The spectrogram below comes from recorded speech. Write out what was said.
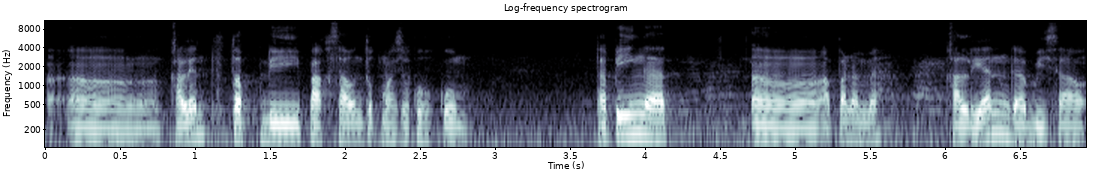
Eh, kalian tetap dipaksa untuk masuk hukum. Tapi ingat eh, apa namanya? Kalian nggak bisa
